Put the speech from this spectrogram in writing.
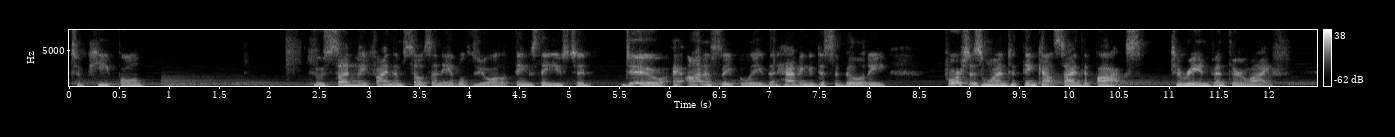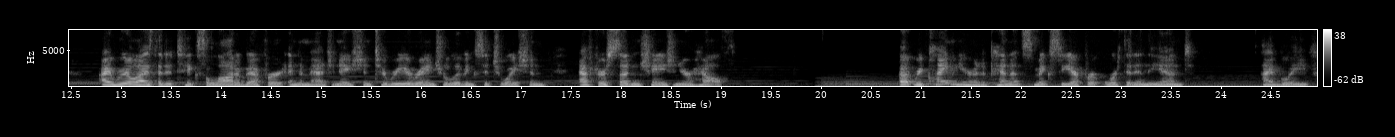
to people who suddenly find themselves unable to do all the things they used to do, I honestly believe that having a disability forces one to think outside the box, to reinvent their life. I realize that it takes a lot of effort and imagination to rearrange your living situation after a sudden change in your health. But reclaiming your independence makes the effort worth it in the end, I believe.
